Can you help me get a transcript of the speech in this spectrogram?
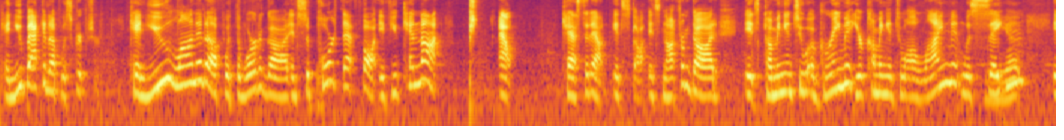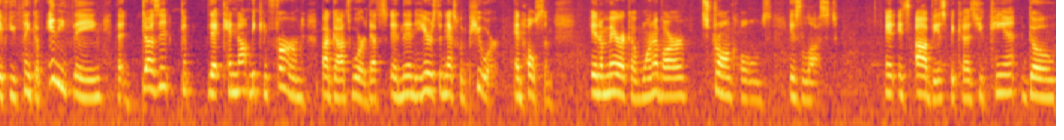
Can you back it up with scripture? Can you line it up with the word of God and support that thought? If you cannot, psh, out. Cast it out. It's God, it's not from God. It's coming into agreement. You're coming into alignment with Satan. Yep. If you think of anything that doesn't that cannot be confirmed by God's word. That's and then here's the next one pure and wholesome. In America, one of our strongholds is lust. And it's obvious because you can't go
